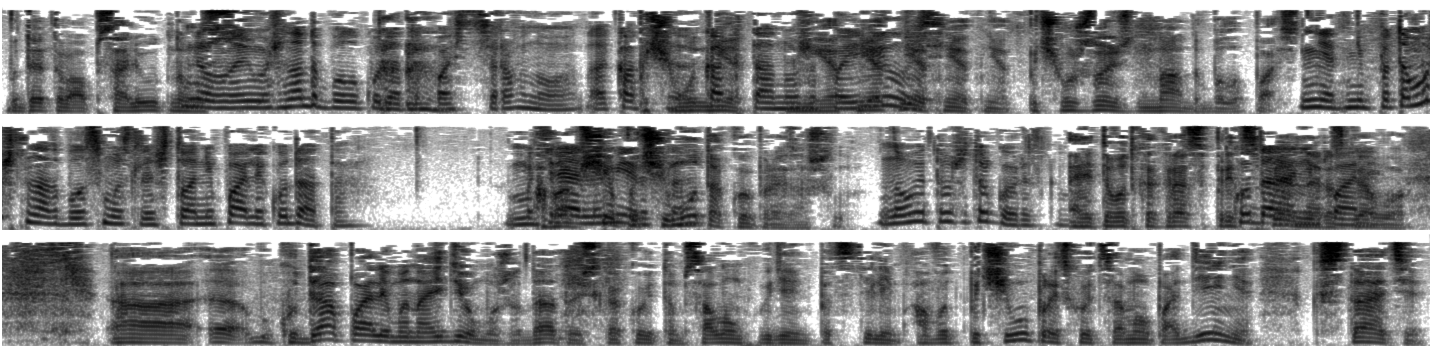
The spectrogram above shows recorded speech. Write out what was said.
вот этого абсолютного... Ну, им же надо было куда-то пасть все равно. А как почему как нет? оно нет, же появилось? Нет, нет, нет, нет. Почему же надо было пасть? Нет, не потому что надо было в смысле, что они пали куда-то. А вообще мир почему такое произошло? Ну, это уже другой разговор. А это вот как раз принципиальный разговор. а, э, куда пали мы найдем уже, да, то есть какую-то там соломку где-нибудь подстелим. А вот почему происходит само падение? Кстати,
